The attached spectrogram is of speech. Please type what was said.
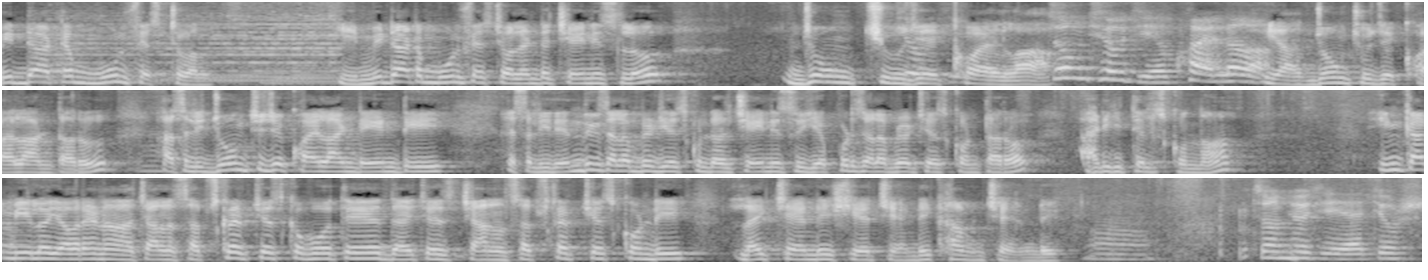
మిడ్ ఆటమ్ మూన్ ఫెస్టివల్ ఈ మిడ్ ఆటమ్ మూన్ ఫెస్టివల్ అంటే చైనీస్లో జోంగ్ చూజే ఖాయిలా యా జోంగ్ చూజే ఖాయిలా అంటారు. అసలు ఈ జోంగ్ చూజే ఖాయిలా అంటే ఏంటి? అసలు ఇది ఎందుకు సెలబ్రేట్ చేసుకుంటారు? చైనీస్ ఎప్పుడు సెలబ్రేట్ చేసుకుంటారో అడిగి తెలుసుకుందాం. ఇంకా మీలో ఎవరైనా ఛానల్ సబ్స్క్రైబ్ చేసుకోకపోతే దయచేసి ఛానల్ సబ్స్క్రైబ్ చేసుకోండి లైక్ చేయండి షేర్ చేయండి కామెంట్ చేయండి 中秋节就是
